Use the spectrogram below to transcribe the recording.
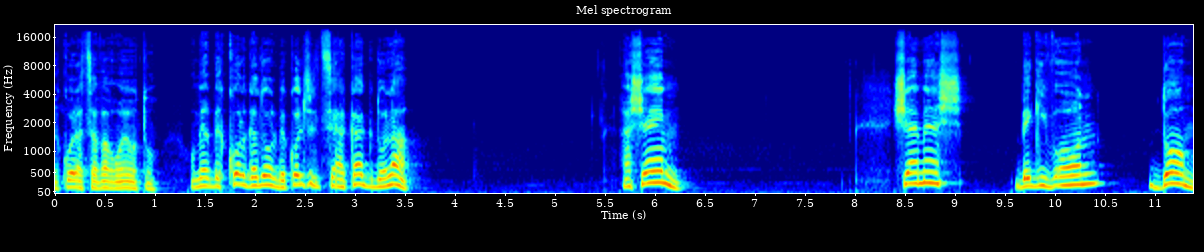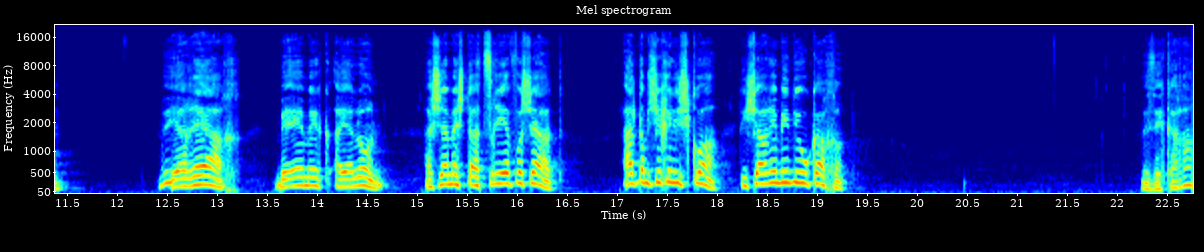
וכל הצבא רואה אותו, אומר בקול גדול, בקול של צעקה גדולה, השם, שמש בגבעון דום, וירח בעמק איילון. השמש תעצרי איפה שאת, אל תמשיכי לשקוע, תישארי בדיוק ככה. וזה קרה.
